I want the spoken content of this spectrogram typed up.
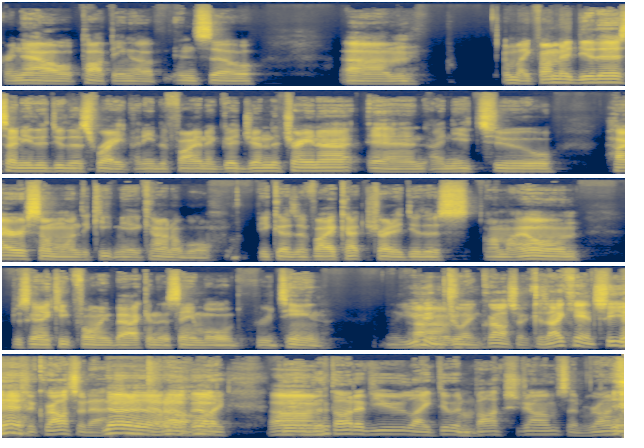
are now popping up. And so um I'm like, if I'm going to do this, I need to do this right. I need to find a good gym to train at, and I need to hire someone to keep me accountable. Because if I try to do this on my own, I'm just going to keep falling back in the same old routine. You didn't Um, join CrossFit because I can't see you as a CrossFit athlete no, no, at no, all. no. Like the- Um, the thought of you like doing box jumps and running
